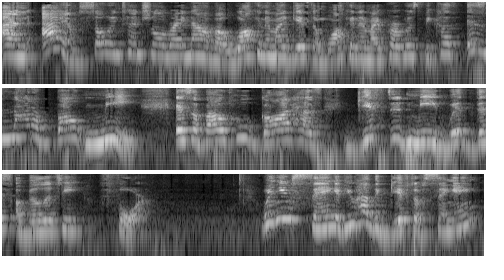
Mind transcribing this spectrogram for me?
And I am so intentional right now about walking in my gift and walking in my purpose because it's not about me, it's about who God has gifted me with this ability for. When you sing, if you have the gift of singing,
